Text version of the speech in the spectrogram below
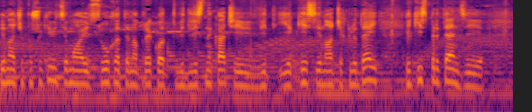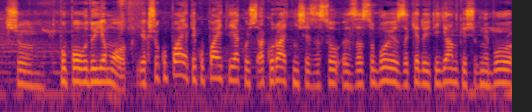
іначе пошуківці мають слухати, наприклад, від лісника чи від якихось іначих людей якісь претензії, що по поводу ямок. Якщо купаєте, купайте якось акуратніше за за собою, закидуйте ямки, щоб не було,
